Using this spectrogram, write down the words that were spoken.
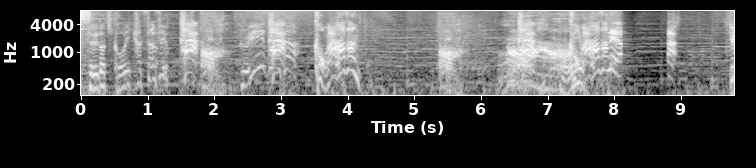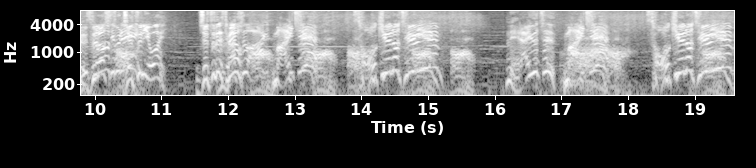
鋭き氷拡散せよ。はフリーズは古賀破山は古賀破山ねルズロシブレ術に弱い！術で攻めよう！舞い散れ早急の12連狙い撃つ舞い散れ早急の12連。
